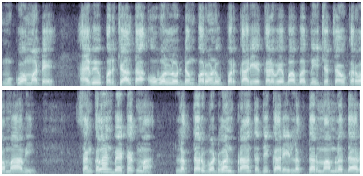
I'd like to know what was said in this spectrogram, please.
મૂકવા માટે હાઈવે ઉપર ચાલતા ઓવરલોડ ડમ્પરો ઉપર કાર્ય કરવા બાબતની ચર્ચાઓ કરવામાં આવી. સંકલન બેઠકમાં લખતર વઢવાણ પ્રાંત અધિકારી, લખતર મામલતદાર,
